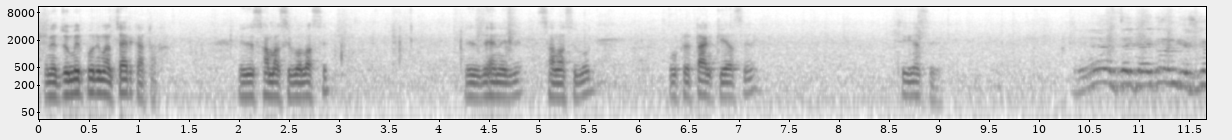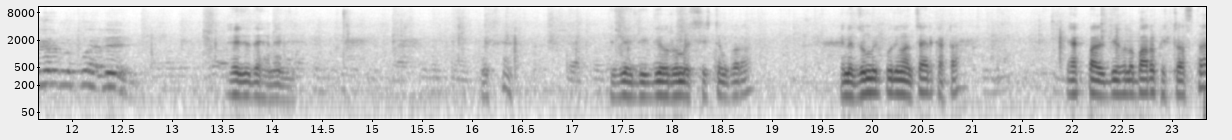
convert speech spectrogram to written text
এখানে জমির পরিমাণ চার কাঠা। এই যে সামাসিবল আছে। এই যে দেখেন, এই যে সামাসিবল উপরে টাঙ্কি আছে। ঠিক আছে? এই যে দেখেন, এই যে। এই যে দিক দিয়ে রুমের সিস্টেম করা। এখানে জমির পরিমাণ চার কাটা এক পাশ দিয়ে হলো বারো ফিট রাস্তা।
